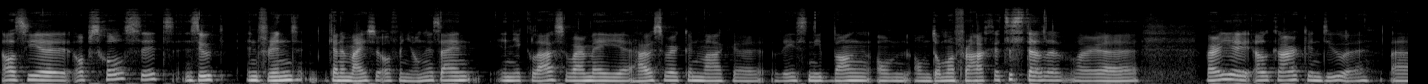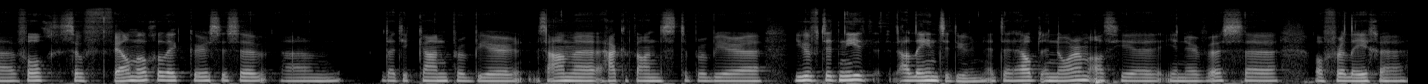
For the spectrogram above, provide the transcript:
als je op school zit, zoek een vriend, kan een meisje of een jongen zijn in je klas waarmee je huiswerk kunt maken. Wees niet bang om, om domme vragen te stellen, waar, uh, waar je elkaar kunt duwen. Uh, volg zoveel mogelijk cursussen. Um, dat je kan proberen samen hackathons te proberen. Je hoeft het niet alleen te doen. Het helpt enorm als je je nerveus uh, of verlegen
